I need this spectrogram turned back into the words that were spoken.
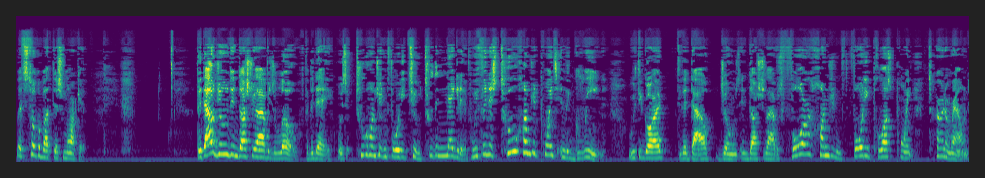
let's talk about this market. The Dow Jones Industrial Average low for the day was 242 to the negative. We finished 200 points in the green with regard to the Dow Jones Industrial Average. 440 plus point turnaround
